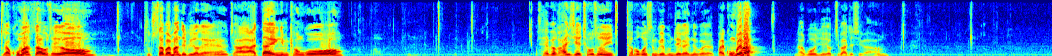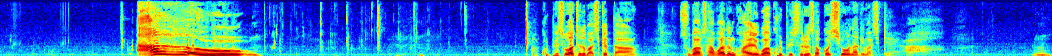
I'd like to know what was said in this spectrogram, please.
자, 고만 싸우세요. 죽사발 만들기 전에. 자, 아따행님 경고. 새벽 1시에 청소년이 쳐보고 있으면 그게 문제가 있는 거예요. 빨리 공부해봐! 라고 옆집 아저씨가. 아우! 쿨피스 와체도 맛있겠다. 수박, 사과 등 과일과 쿨피스를 섞어 시원하게 맛있게. 아. 음?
